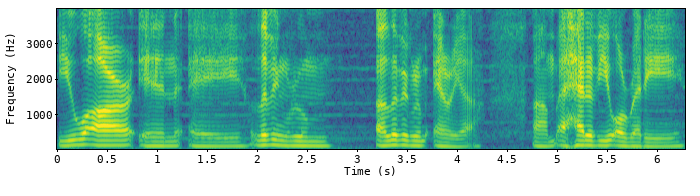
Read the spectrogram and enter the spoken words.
You are in a living room, a living room area. Um, ahead of you already,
